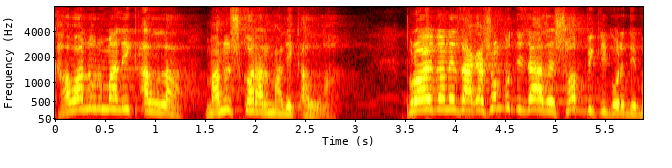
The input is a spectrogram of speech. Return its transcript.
খাওয়ানোর মালিক আল্লাহ, মানুষ করার মালিক আল্লাহ। প্রয়োজনে জায়গা সম্পত্তি যা আছে সব বিক্রি করে দিব।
